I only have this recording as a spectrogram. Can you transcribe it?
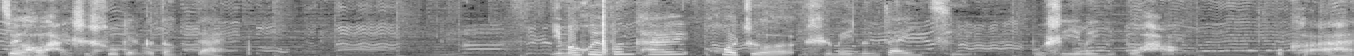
最后还是输给了等待。你们会分开，或者是没能在一起，不是因为你不好、不可爱、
